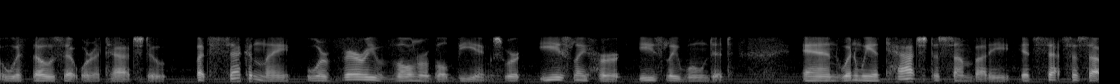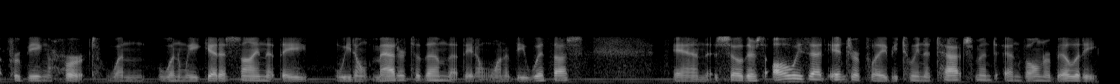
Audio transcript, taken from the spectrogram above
with those that we're attached to. But secondly, we're very vulnerable beings. We're easily hurt, easily wounded. And when we attach to somebody, it sets us up for being hurt. When when we get a sign that they we don't matter to them, that they don't want to be with us. And so there's always that interplay between attachment and vulnerability.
